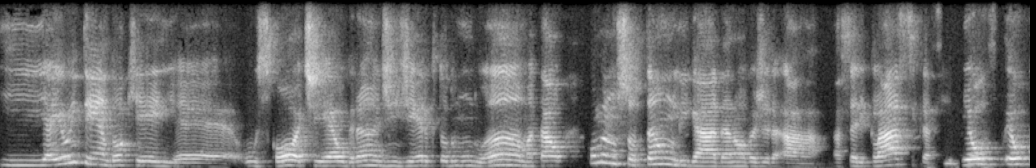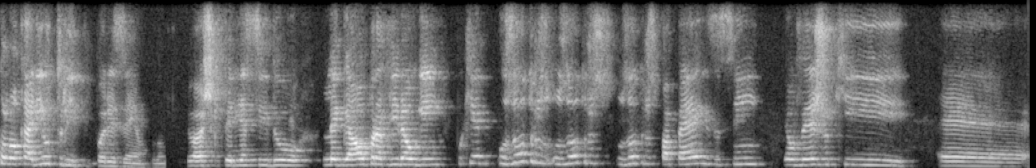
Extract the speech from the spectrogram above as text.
e aí eu entendo, ok, é, o Scott é o grande engenheiro que todo mundo ama, tal, como eu não sou tão ligada à nova à, à série clássica, eu, eu colocaria o Trip, por exemplo. Eu acho que teria sido legal para vir alguém, porque os outros, os outros, os outros papéis, assim, eu vejo que é,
